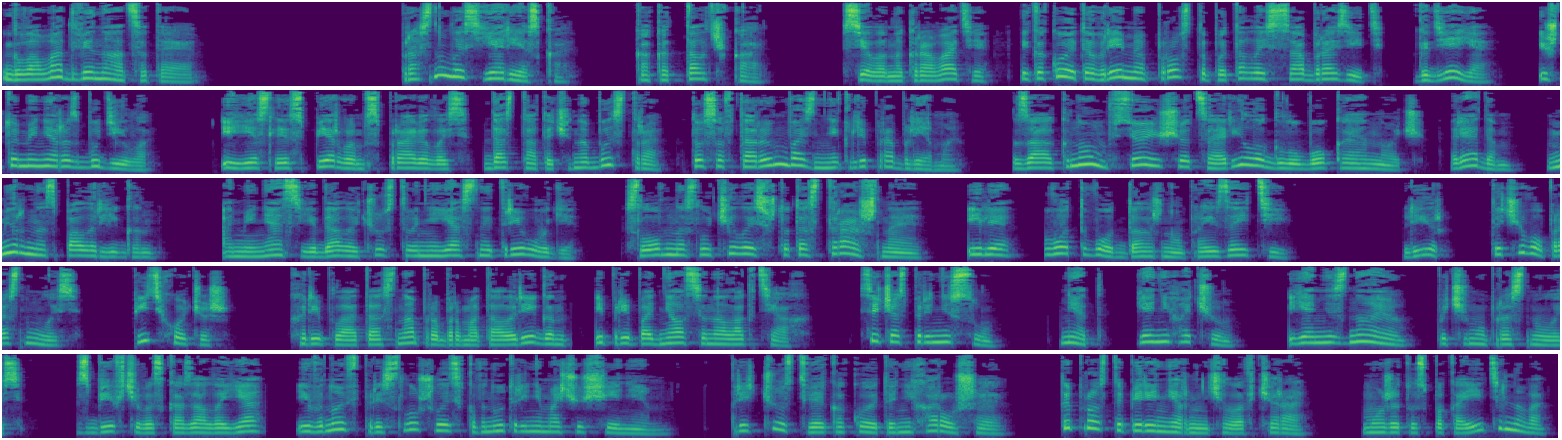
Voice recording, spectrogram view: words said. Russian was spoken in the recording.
Глава двенадцатая. Проснулась я резко, как от толчка. Села на кровати и какое-то время просто пыталась сообразить, где я и что меня разбудило. И если с первым справилась достаточно быстро, то со вторым возникли проблемы. За окном все еще царила глубокая ночь. Рядом мирно спал Риган, а меня съедало чувство неясной тревоги, словно случилось что-то страшное или вот-вот должно произойти. Лир, ты чего проснулась? Пить хочешь? Хрипло ото сна пробормотал Риган и приподнялся на локтях. Сейчас принесу. Нет, я не хочу. Я не знаю, почему проснулась, сбивчиво сказала я и вновь прислушалась к внутренним ощущениям. Предчувствие какое-то нехорошее. Ты просто перенервничала вчера. Может, успокоительного?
